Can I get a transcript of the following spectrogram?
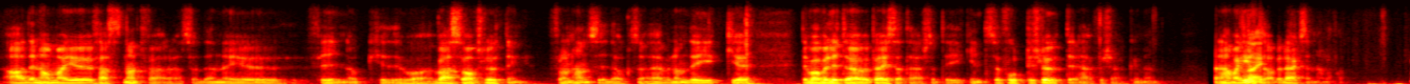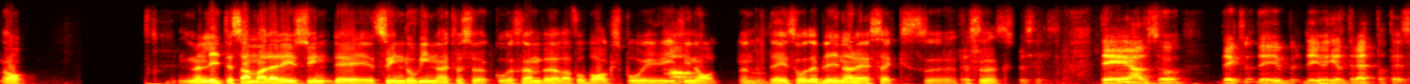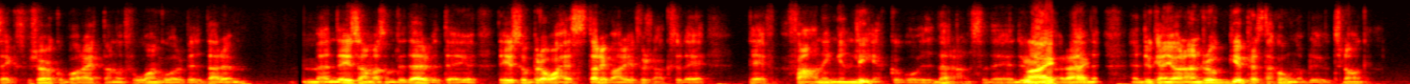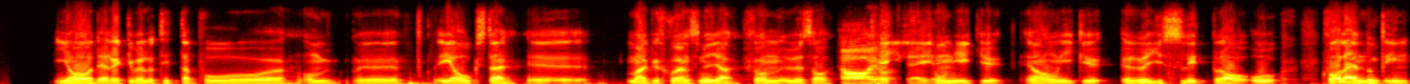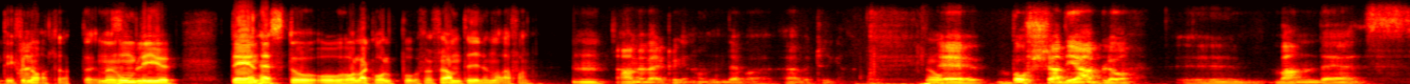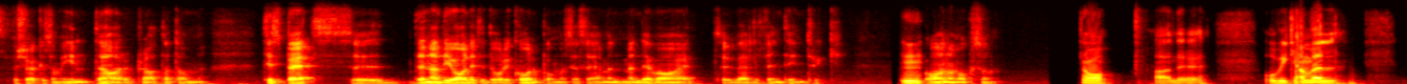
Ja, den har man ju fastnat för. Alltså, den är ju fin och det var vass avslutning från hans sida också, även om det gick det var väl lite överpejsat här så det gick inte så fort till slut i det här försöket. Men, men han var helt Nej. överlägsen i alla fall. Ja. Men lite samma där, det är synd, det är synd att vinna ett försök och sen behöva få bakspår i, ja. i final. Men det är så det blir när det är sex precis, försök. Precis. Det är alltså, det är, det, är ju, det är ju helt rätt att det är sex försök och bara ettan och tvåan går vidare. Men det är ju samma som det derbyt, det är ju det är så bra hästar i varje försök så det är, det är fan ingen lek att gå vidare. Alltså det, du, nej, kan göra en, du kan göra en ruggig prestation och bli utslagen. Ja, det räcker väl att titta på om eh, Eox där. Eh, Marcus Sjöns nya från USA. Ja, ja. Hon gick ju, ja, hon gick ju rysligt bra och kvalade ändå inte in till final. Att, eh, men hon blir ju, det är en häst att, att hålla koll på för framtiden i alla fall. Mm, ja men verkligen, hon, det var övertygande. Ja. Eh, Borsa Diablo eh, vann det försöket som vi inte har pratat om till spets. Eh, den hade jag lite dålig koll på måste jag säga, men, men det var ett väldigt fint intryck mm. på honom också. Ja, ja det, och vi kan väl...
